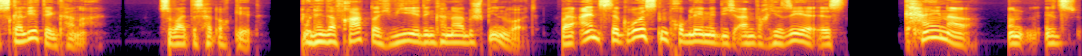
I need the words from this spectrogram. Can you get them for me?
skaliert den Kanal, soweit es halt auch geht. Und hinterfragt euch, wie ihr den Kanal bespielen wollt. Weil eins der größten Probleme, die ich einfach hier sehe, ist, keiner und jetzt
